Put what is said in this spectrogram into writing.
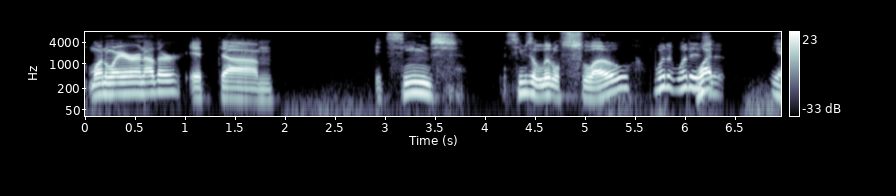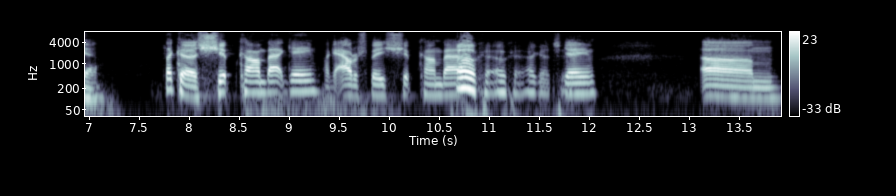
one way or another. It um, it seems it seems a little slow. What what is What? it? Yeah. It's like a ship combat game, like an outer space ship combat Oh, okay, okay, I got you. game. Um,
